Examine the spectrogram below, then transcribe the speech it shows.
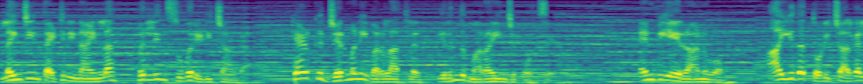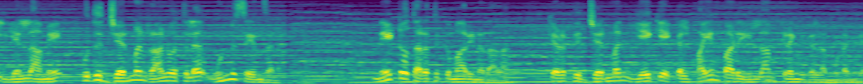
நைன்டீன் தேர்ட்டி நைன்ல பெர்லின் சுவர் இடிச்சாங்க. கிழக்கு ஜெர்மனி வரலாற்றுல இருந்து மறைஞ்சு போச்சு. என்விஏ ராணுவம். ஆயுத தொழிற்சாலைகள் எல்லாமே புது ஜெர்மன் ராணுவத்துல ஒண்ணு சேர்ந்தன. நேட்டோ தரத்துக்கு மாறினதால கிழக்கு ஜெர்மன் ஏகேக்கள் பயன்பாடு இல்லாம கிழங்குகள்ல முடங்க.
